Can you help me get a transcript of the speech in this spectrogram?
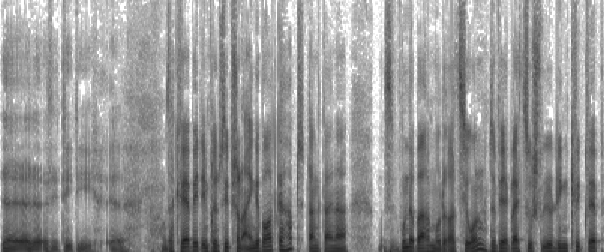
äh, die, die, die äh, unser Querbeet im Prinzip schon eingebaut gehabt. Dank deiner wunderbaren Moderation sind wir ja gleich zu Studio Link Quickweb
